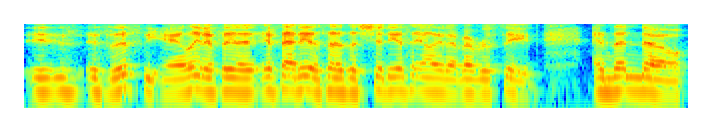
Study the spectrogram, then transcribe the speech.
is is this the alien? If the, if that is, that's the shittiest alien I've ever seen. And then no,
